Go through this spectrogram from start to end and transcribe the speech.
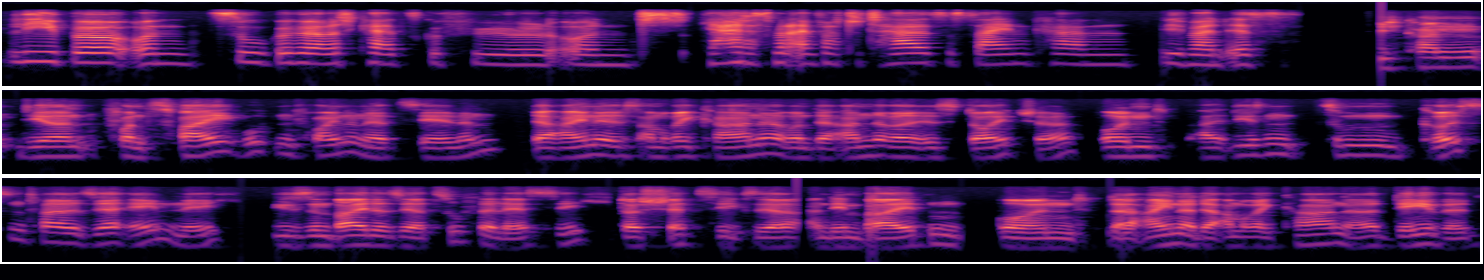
Liebe und Zugehörigkeitsgefühl und ja, dass man einfach total so sein kann, wie man ist. Ich kann dir von zwei guten Freunden erzählen. Der eine ist Amerikaner und der andere ist Deutscher. Und äh, die sind zum größten Teil sehr ähnlich. Die sind beide sehr zuverlässig. Das schätze ich sehr an den beiden. Und der eine, der Amerikaner, David,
